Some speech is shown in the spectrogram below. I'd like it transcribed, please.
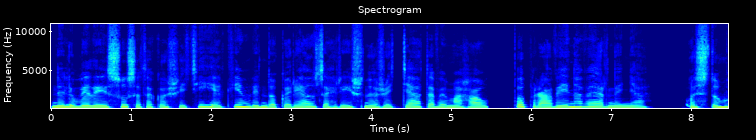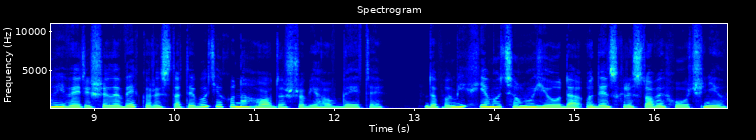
Не любили Ісуса також і ті, яким Він докоряв за грішне життя та вимагав поправи і навернення. Ось тому й вирішили використати будь-яку нагоду, щоб його вбити. Допоміг йому цьому Юда, один з Христових учнів,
